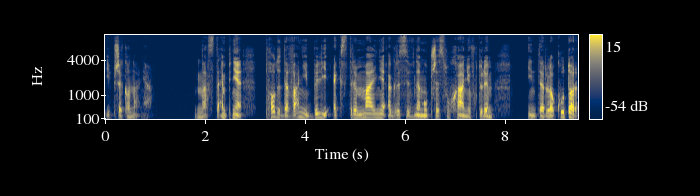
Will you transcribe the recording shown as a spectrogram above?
i przekonania. Następnie poddawani byli ekstremalnie agresywnemu przesłuchaniu, w którym interlokutor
